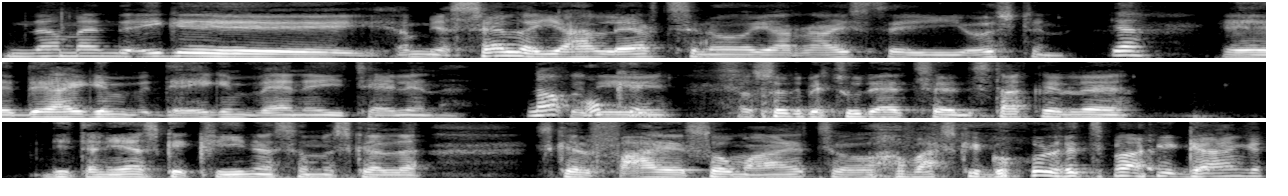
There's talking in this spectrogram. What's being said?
når man ikke... Om jeg selv, jeg har lært, når jeg rejste i Østen. Ja. Øh, det, er ikke, det er ikke en vane i Italien. Nå, okay. Og så det betyder, at øh, de stakkels de italienske kvinder, som skal, skal feje så meget og vaske gulvet mange gange.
